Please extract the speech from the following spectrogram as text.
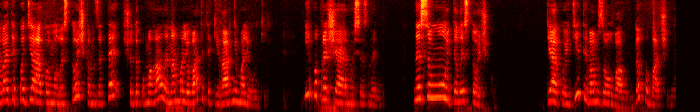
Давайте подякуємо листочкам за те, що допомагали нам малювати такі гарні малюнки. І попрощаємося з ними. Не сумуйте листочку. Дякую, діти, вам за увагу. До побачення.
